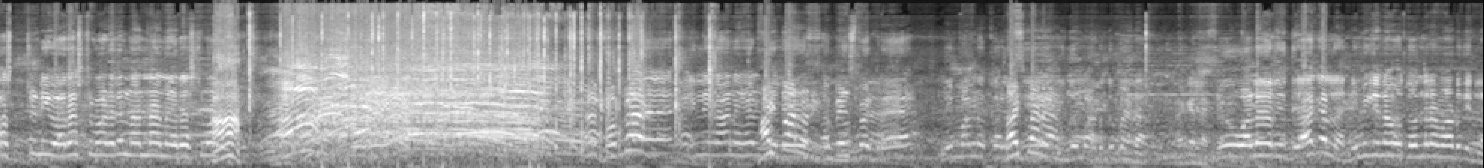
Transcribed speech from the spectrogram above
ಫಸ್ಟ್ ನೀವು ಅರೆಸ್ಟ್ ಮಾಡಿದ್ರೆ ನನ್ನನ್ನು ಅರೆಸ್ಟ್ ಮಾಡಿ. ಸಬ್ ಇನ್ಸ್ಪೆಕ್ಟ್ರೆ ನಿಮ್ಮನ್ನು ಕಳಿಸಿ ಇದು ಮಾಡೋದು ಬೇಡ. ನೀವು ಒಳ್ಳೆಯವರಿದ್ರೆ ಆಗಲ್ಲ. ನಿಮಗೆ ನಾವು ತೊಂದರೆ ಮಾಡುದಿಲ್ಲ.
